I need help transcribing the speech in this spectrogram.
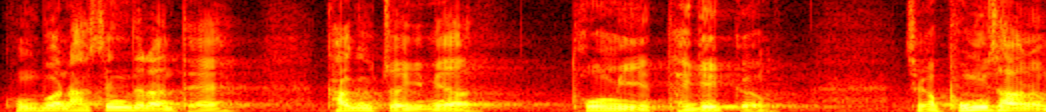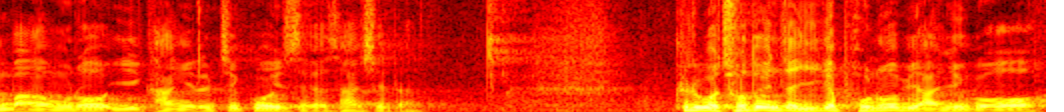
공부하는 학생들한테 가급적이면 도움이 되게끔 제가 봉사하는 마음으로 이 강의를 찍고 있어요, 사실은. 그리고 저도 이제 이게 본업이 아니고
